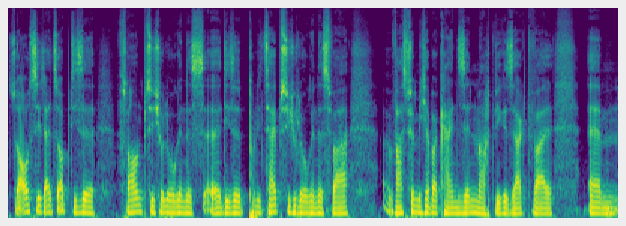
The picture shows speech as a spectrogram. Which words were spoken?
so aussieht, als ob diese Frauenpsychologin das, äh, diese Polizeipsychologin das war, was für mich aber keinen Sinn macht, wie gesagt, weil ähm,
